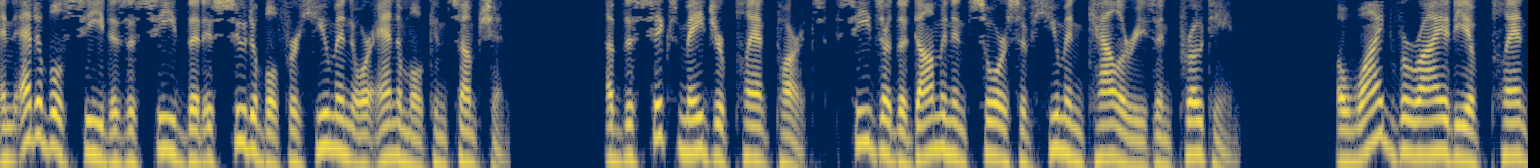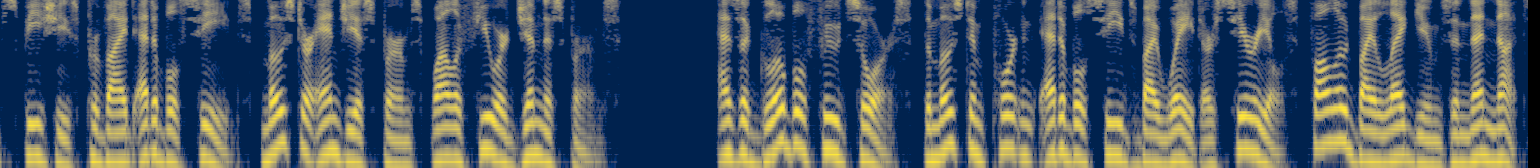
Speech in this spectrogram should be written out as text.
An edible seed is a seed that is suitable for human or animal consumption. Of the six major plant parts, seeds are the dominant source of human calories and protein. A wide variety of plant species provide edible seeds, most are angiosperms, while a few are gymnosperms. As a global food source, the most important edible seeds by weight are cereals, followed by legumes and then nuts.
